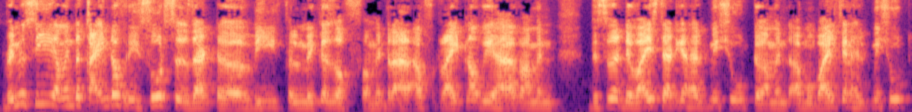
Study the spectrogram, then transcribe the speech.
when you see, I mean, the kind of resources that uh, we filmmakers of, I mean, of right now we have. I mean, this is a device that can help me shoot. I mean, a mobile can help me shoot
